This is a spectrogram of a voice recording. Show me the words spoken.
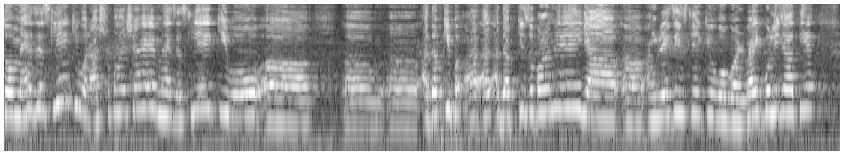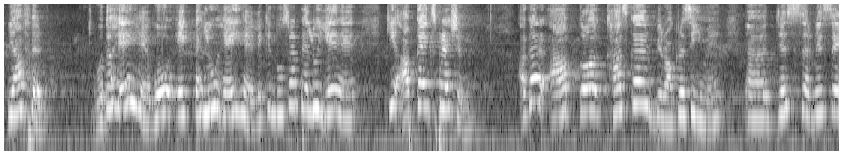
तो महज इसलिए कि वो राष्ट्रभाषा है, महज इसलिए कि वो अदब की अदब की ज़ुबान है या अंग्रेज़ी इसलिए कि वो वर्ल्ड वाइड बोली जाती है? या फिर, वो तो है ही है, वो एक पहलू है ही है, लेकिन दूसरा पहलू ये है कि आपका एक्सप्रेशन अगर आपका, खासकर ब्यूरोक्रेसी में जिस सर्विस से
